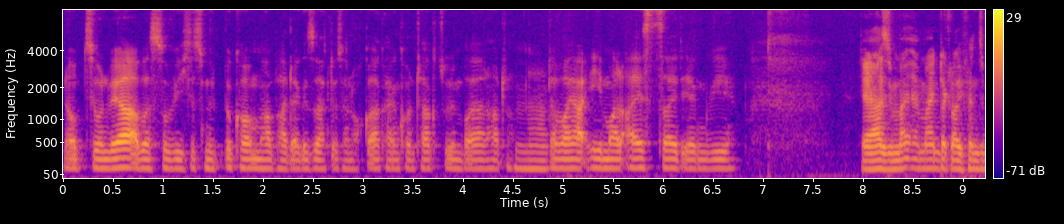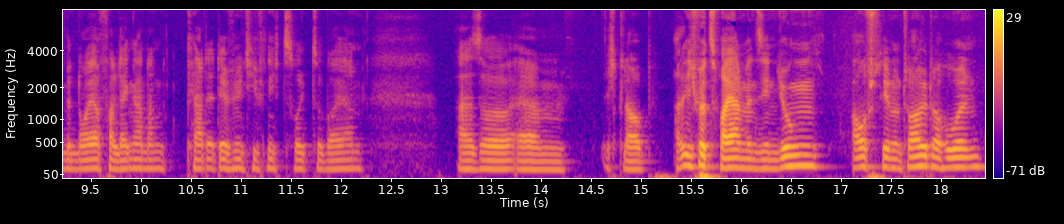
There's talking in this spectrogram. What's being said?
eine Option wäre, aber so wie ich das mitbekommen habe, hat er gesagt, dass er noch gar keinen Kontakt zu den Bayern hatte. Ja. Da war ja eh mal Eiszeit irgendwie. Ja, sie me er meinte, glaube ich, wenn sie mit Neuer verlängern, dann kehrt er definitiv nicht zurück zu Bayern. Also, ähm, ich glaube, also ich würde es feiern, wenn sie einen jungen, aufstrebenden Torhüter holen,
